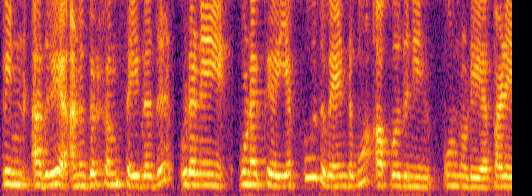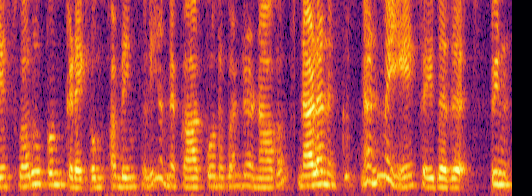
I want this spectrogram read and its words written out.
பின் அதுவே அனுகிரகம் செய்தது. உடனே உனக்கு எப்போது வேண்டுமோ அப்போது நீ உன்னுடைய பழைய ஸ்வரூபம் கிடைக்கும் அப்படின்னு சொல்லி அந்த கார்கோடகன்ற நாகம் நலனுக்கு நன்மையே செய்தது. பின்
